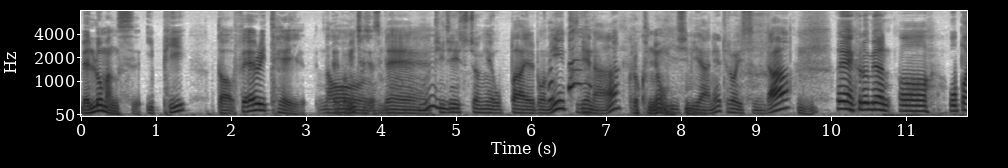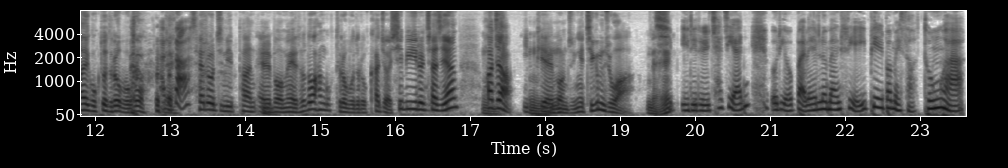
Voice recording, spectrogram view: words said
멜로망스 EP The Fairy Tale 앨범이 차지했습니다. 네, 음. DJ 수정의 오빠 앨범이 두 개나 그렇군요. 20위 안에 들어 있습니다. 음. 네, 그러면 어 오빠의 곡도 들어보고 네. 새로 진입한 앨범에서도 한 곡 들어보도록 하죠. 12위를 차지한 화자 EP 음. 앨범 중에 지금 좋아. 네. 11위를 차지한 우리 오빠 멜로망스의 EP 앨범에서 동화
